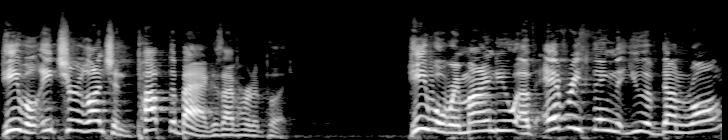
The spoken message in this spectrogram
He will eat your lunch and pop the bag, as I've heard it put. He will remind you of everything that you have done wrong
